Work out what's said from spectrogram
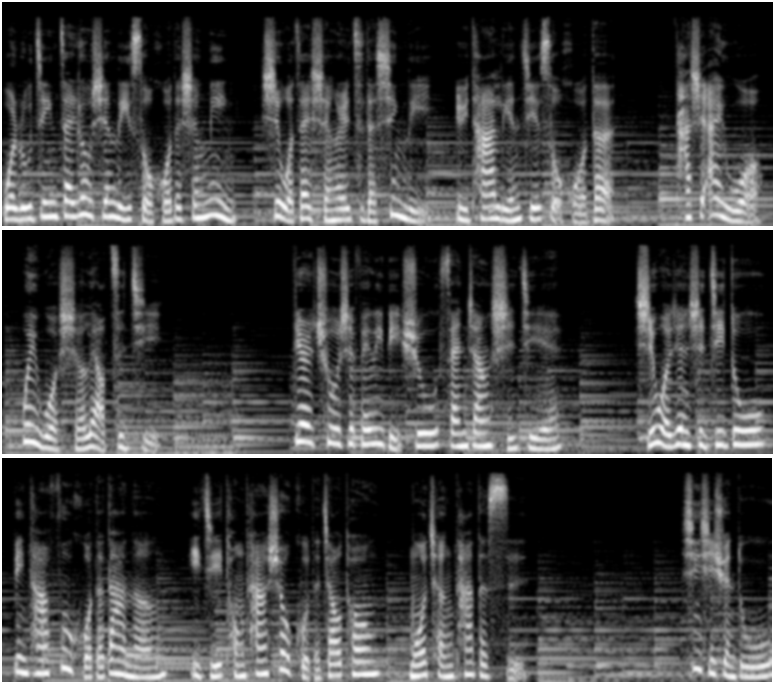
我如今在肉身里所活的生命，是我在神儿子的信里。”与他连结所活的，他是爱我，为我舍了自己。第二处是菲利比书三章十节，使我认识基督，并他复活的大能，以及同他受苦的交通，磨成他的死。信息选读：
